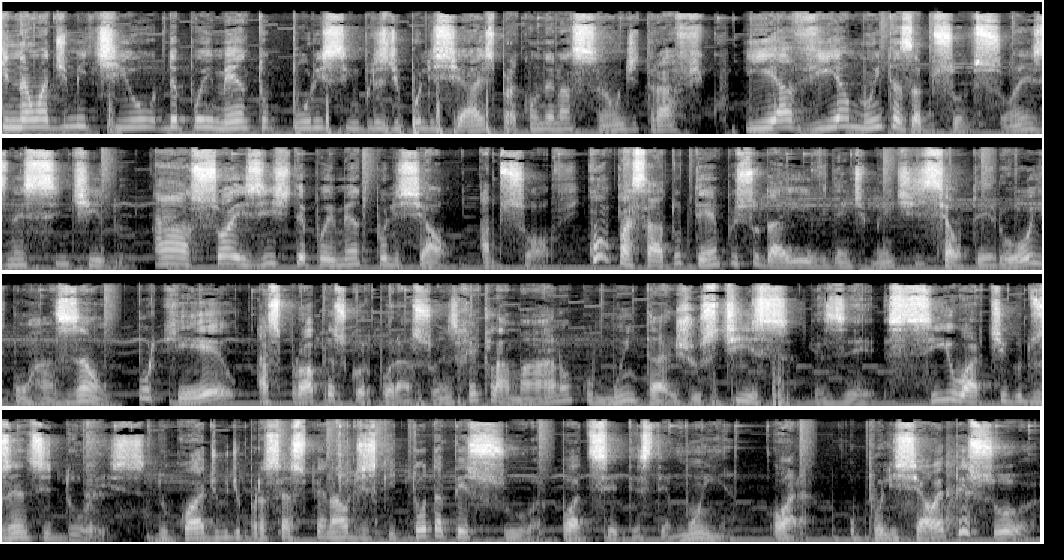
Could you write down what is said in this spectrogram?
que não admitiu depoimento puro e simples de policiais para condenação de tráfico. E havia muitas absolvições nesse sentido. Ah, só existe depoimento policial. Absolve. Com o passar do tempo, isso daí evidentemente se alterou e com razão, porque as próprias corporações reclamaram com muita justiça. Quer dizer, se o artigo 202 do Código Código de Processo Penal diz que toda pessoa pode ser testemunha, Ora, o policial é pessoa,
